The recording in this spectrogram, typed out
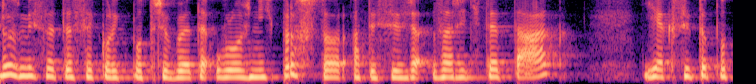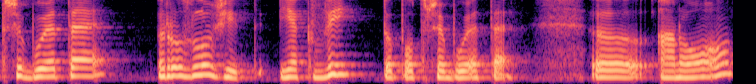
Rozmyslete se, kolik potřebujete úložných prostor a ty si zařiďte tak, jak si to potřebujete rozložit, jak vy to potřebujete. E, ano,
